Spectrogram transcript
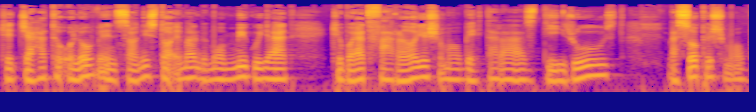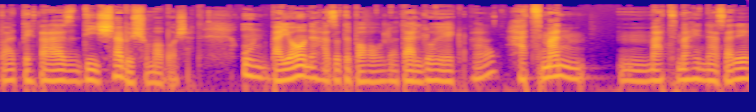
که جهت علو انسانی است دائما به ما می‌گوید که باید فردای شما بهتر از دیروز و صبح شما باید بهتر از دیشب شما باشد. اون بیان حضرت بهاءالله در لوح حکمت حتما مطمح نظر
